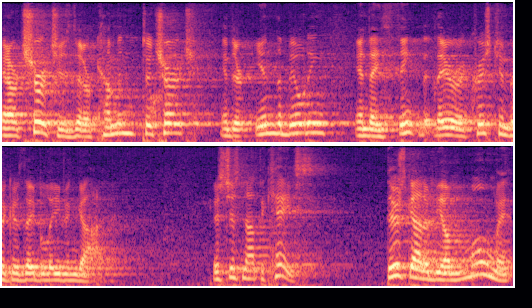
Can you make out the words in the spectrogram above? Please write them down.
in our churches that are coming to church and they're in the building and they think that they are a Christian because they believe in God. It's just not the case. There's got to be a moment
